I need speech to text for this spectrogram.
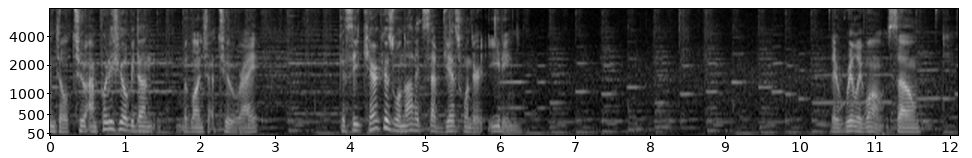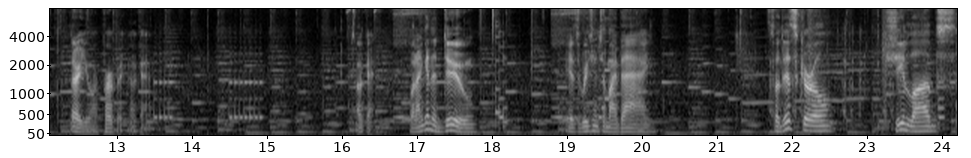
until 2. I'm pretty sure we'll be done with lunch at 2, right? Because see, characters will not accept gifts when they're eating. They really won't, so... There you are, perfect, okay. Okay, what I'm gonna do is reach into my bag. So this girl, she loves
